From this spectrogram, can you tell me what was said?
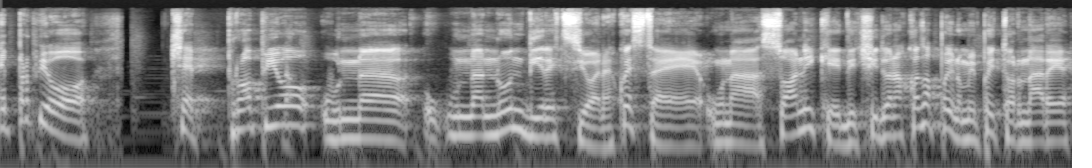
È proprio c'è proprio un, una non direzione. Questa è una Sony che decide una cosa, poi non mi puoi tornare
